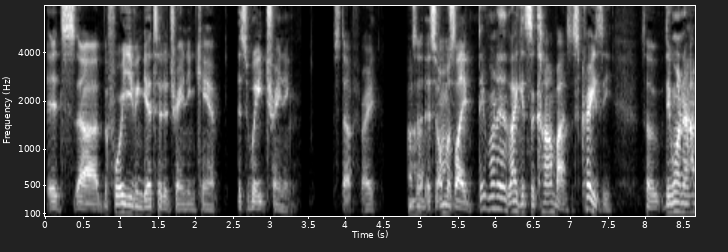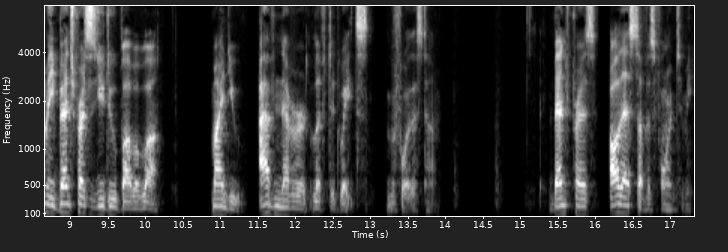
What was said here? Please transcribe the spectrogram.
it's uh, before you even get to the training camp, it's weight training stuff, right? So Uh-huh. it's almost like they run it like it's a combines. It's crazy. So they want to know how many bench presses you do, blah blah blah. Mind you, I've never lifted weights before this time. Bench press, all that stuff is foreign to me.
